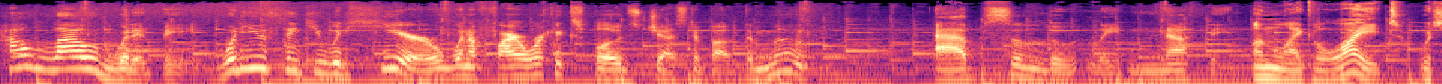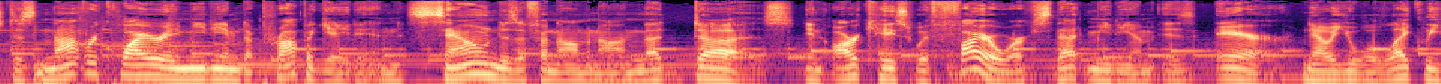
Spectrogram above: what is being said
How loud would it be? What do you think you would hear when a firework explodes just above the moon? Absolutely nothing. Unlike light, which does not require a medium to propagate in, sound is a phenomenon that does. In our case with fireworks, that medium is air. Now you will likely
